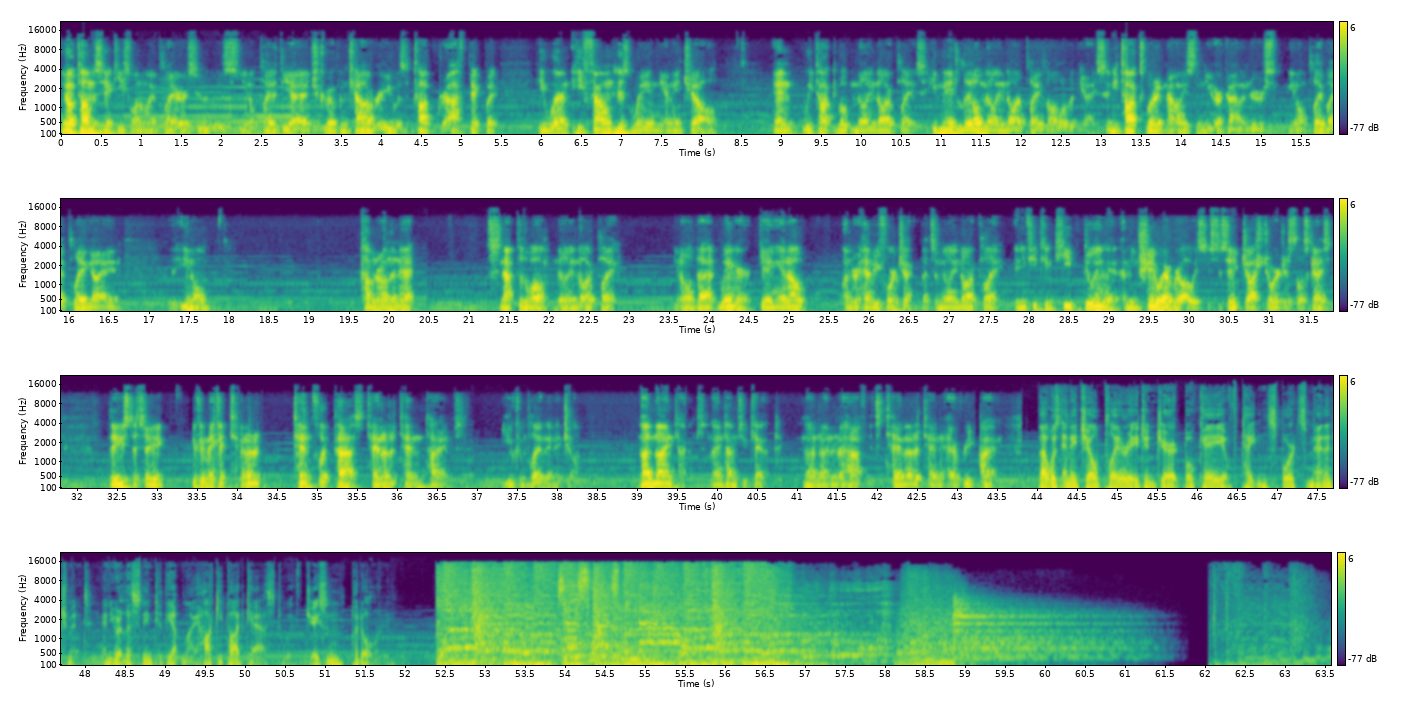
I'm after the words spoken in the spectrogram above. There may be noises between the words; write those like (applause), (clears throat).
You know, Thomas Hickey's one of my players who's, you know, played at the edge, grew up in Calgary, was a top draft pick, but he went, he found his way in the NHL. And we talked about million dollar plays. He made little million dollar plays all over the ice. And he talks about it now. He's the New York Islanders, you know, play by play guy. And, you know, coming around the net, snap to the wall, million dollar play. You know, that winger getting it out under heavy forecheck, that's a million dollar play. And if you can keep doing it, I mean, Shea Weber always used to say, Josh Gorges, those guys, they used to say, you can make a 10 out of 10 foot pass 10 out of 10 times, you can play in the NHL. Not nine times. Nine times you can't. Not nine and a half. It's 10 out of 10 every time. That was NHL player agent Jarrett Bousquet of Titan Sports Management, and you are listening to the Up My Hockey podcast with Jason Podollan. Just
